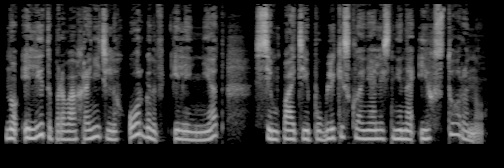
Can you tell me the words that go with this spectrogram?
но элита правоохранительных органов или нет, симпатии публики склонялись не на их сторону.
